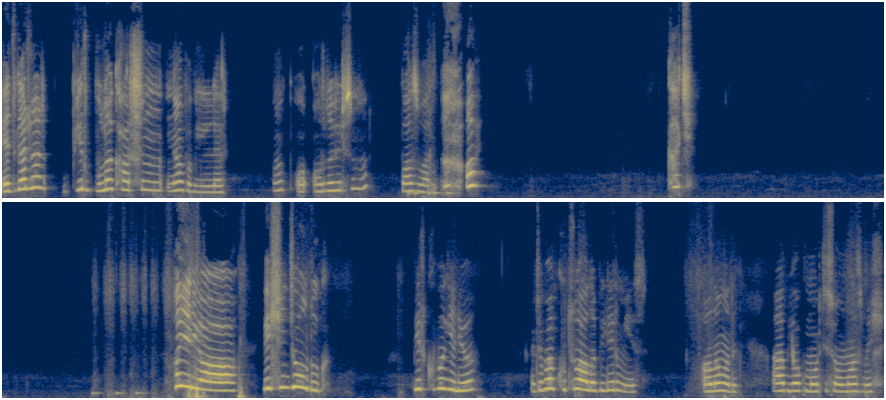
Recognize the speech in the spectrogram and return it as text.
Edgar'lar bir bula karşı ne yapabilirler? Hop, o- orada birisi mi var? Baz var mı? Abi! Kaç! Hayır ya! Beşinci olduk. Bir kupa geliyor. Acaba kutu alabilir miyiz? Alamadık. Abi yok Mortis olmazmış.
